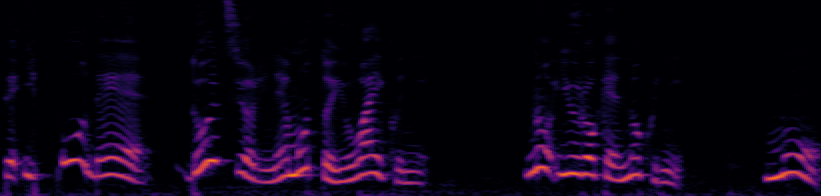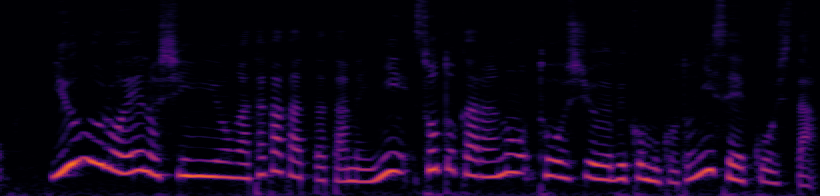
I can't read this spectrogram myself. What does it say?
で一方でドイツよりねもっと弱い国のユーロ圏の国もユーロへの信用が高かったために外からの投資を呼び込むことに成功した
